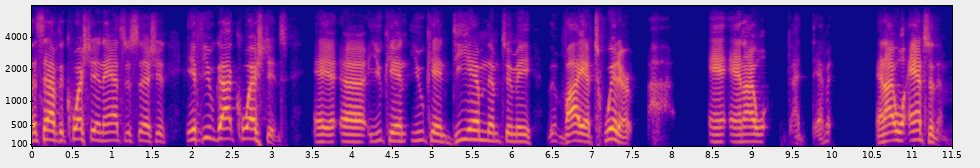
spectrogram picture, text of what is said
let's have the question and answer session. If you've got questions, eh, uh, you can you can DM them to me via Twitter, ah, and, and I will. God damn it, and I will answer them.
